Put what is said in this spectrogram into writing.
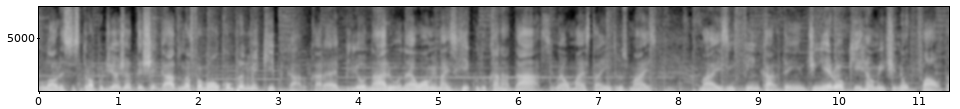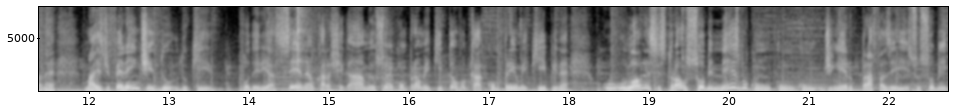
o Lawrence Stroll podia já ter chegado na Fórmula 1 comprando uma equipe, cara. O cara é bilionário, né? O homem mais rico do Canadá, se não é o mais, tá entre os mais. Mas enfim, cara, tem dinheiro é o que realmente não falta, né? Mas diferente do, do que poderia ser, né? O cara chegar, ah, meu sonho é comprar uma equipe, então eu vou, cá, comprei uma equipe, né? O, o Lawrence Stroll soube, mesmo com, com, com dinheiro para fazer isso, soube,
